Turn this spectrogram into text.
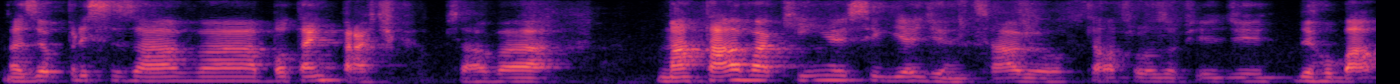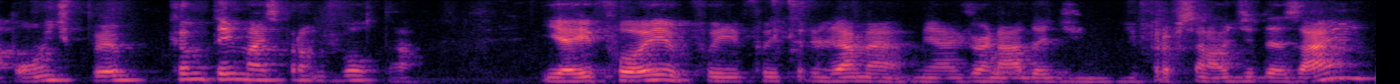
mas eu precisava botar em prática, precisava matar a vaquinha e seguir adiante, sabe? Aquela filosofia de derrubar a ponte, porque eu não tenho mais para onde voltar. E aí foi, fui, fui trilhar minha, minha jornada de, de, profissional de design,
